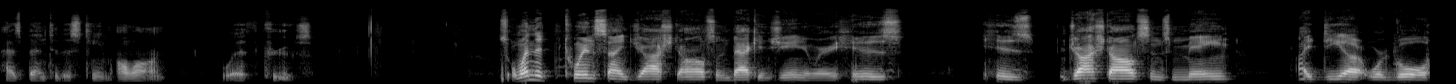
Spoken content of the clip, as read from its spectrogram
has been to this team along with Cruz. So when the Twins signed Josh Donaldson back in January, his his Josh Donaldson's main idea or goal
